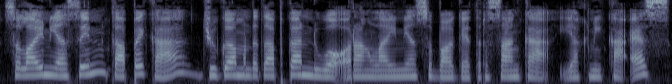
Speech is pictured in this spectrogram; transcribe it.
Selain Yasin, KPK juga menetapkan dua orang lainnya sebagai tersangka, yakni KS,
